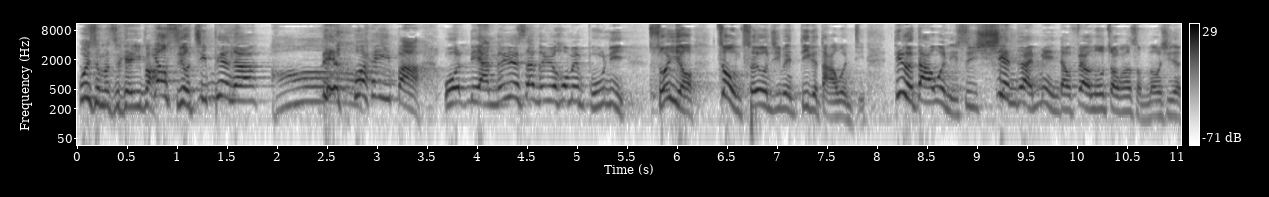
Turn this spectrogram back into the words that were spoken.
为什么只给一把？钥匙有晶片呢、啊？哦，另外一把我两个月、三个月后面补你。所以哦，这种车用晶片，第一个大问题，第二个大问题是现在面临到非常多状况，什么东西呢？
